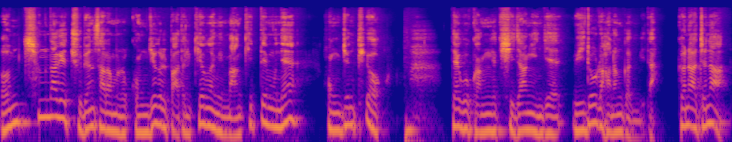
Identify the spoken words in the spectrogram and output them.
엄청나게 주변 사람으로 공격을 받을 경험이 많기 때문에 홍준표 대구광역시장이 이제 위로를 하는 겁니다. 그나저나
